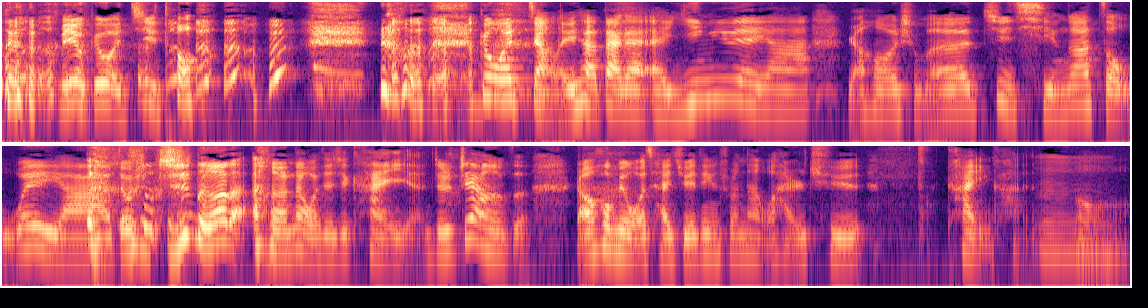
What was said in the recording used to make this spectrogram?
没有给我剧透。跟我讲了一下大概，哎，音乐呀，然后什么剧情啊、走位呀，都是值得的。那我就去看一眼，就是这样子。然后后面我才决定说，那我还是去看一看。嗯哦，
